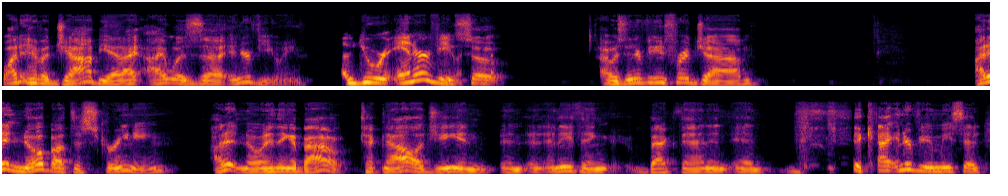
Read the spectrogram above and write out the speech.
Well, I didn't have a job yet. I, I was uh, interviewing. Oh, you were interviewing. And so I was interviewing for a job. I didn't know about this screening. I didn't know anything about technology and, and, and anything back then. And, and the guy interviewing me said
